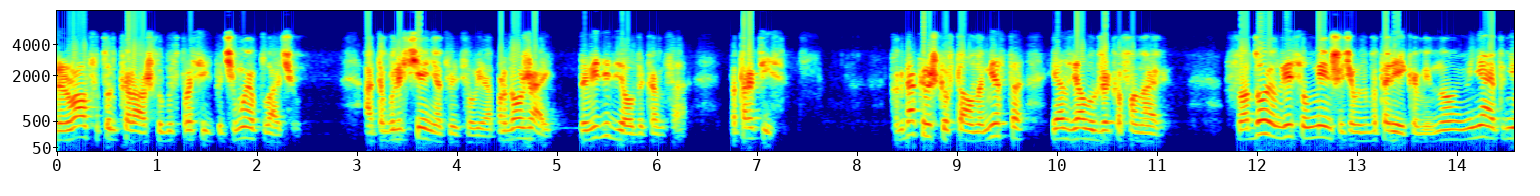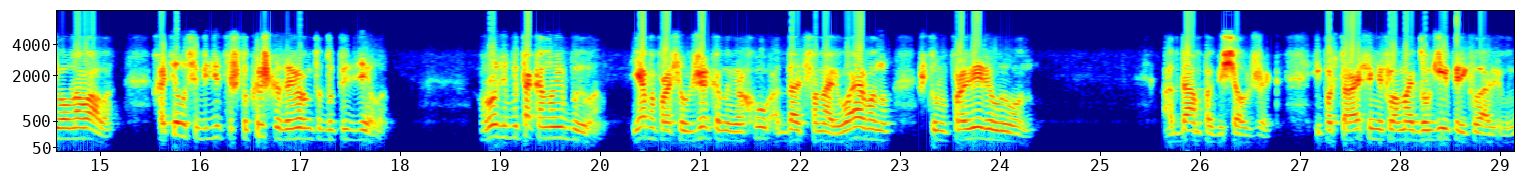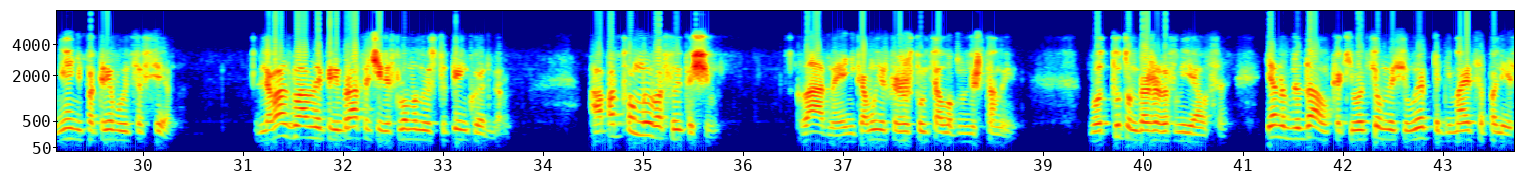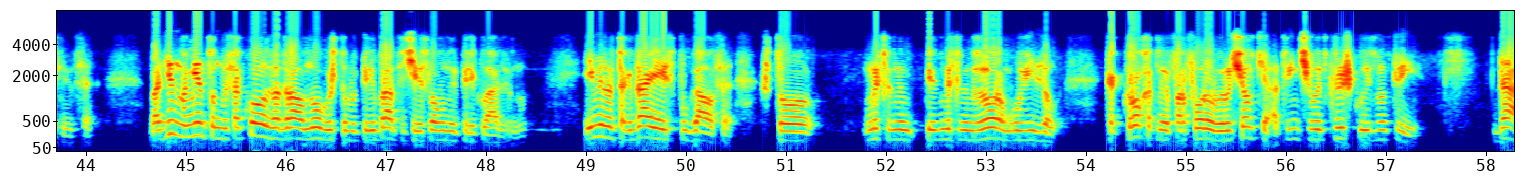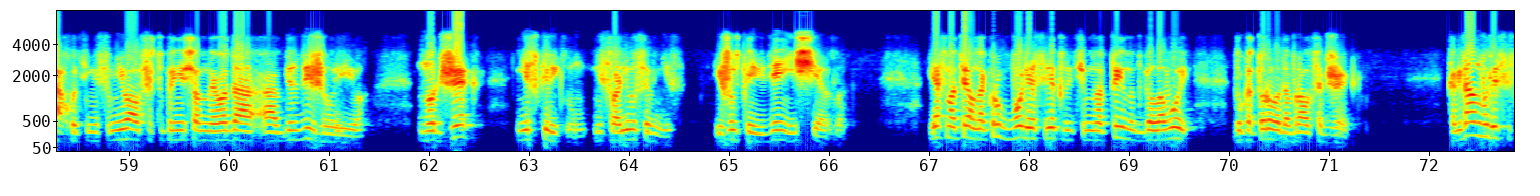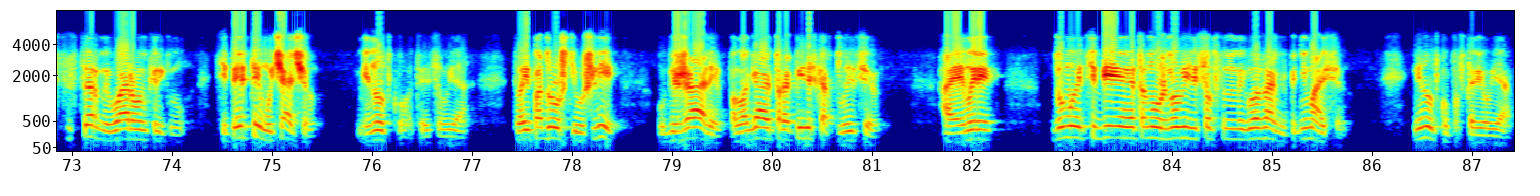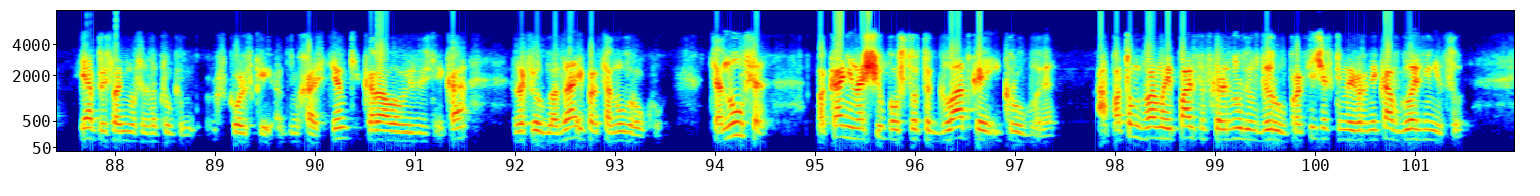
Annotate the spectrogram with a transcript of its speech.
Прервался только раз, чтобы спросить, почему я плачу. «От облегчения», — ответил я. «Продолжай. Доведи дело до конца. Поторопись». Когда крышка встала на место, я взял у Джека фонарь. С водой он весил меньше, чем с батарейками, но меня это не волновало. Хотелось убедиться, что крышка завернута до предела. Вроде бы так оно и было. Я попросил Джека наверху отдать фонарь Уайерману, чтобы проверил и он. «Отдам», — пообещал Джек. «И постарайся не сломать другие перекладины. Мне не потребуются все. Для вас главное перебраться через сломанную ступеньку, Эдгар. А потом мы вас вытащим». «Ладно, я никому не скажу, что у тебя лопнули штаны». Вот тут он даже рассмеялся. Я наблюдал, как его темный силуэт поднимается по лестнице. В один момент он высоко задрал ногу, чтобы перебраться через сломанную перекладину. Именно тогда я испугался, что мысленным, перед мысленным взором увидел, как крохотные фарфоровые ручонки отвинчивают крышку изнутри. Да, хоть и не сомневался, что принесенная вода обездвижила ее, но Джек не вскрикнул, не свалился вниз, и жуткое видение исчезло. Я смотрел на круг более светлой темноты над головой, до которого добрался Джек. Когда он вылез из цистерны, Уайерман крикнул. «Теперь ты, мучачо!» «Минутку», — ответил я. «Твои подружки ушли?» Убежали. Полагаю, торопились к отплытию. А Эмери? Думаю, тебе это нужно увидеть собственными глазами. Поднимайся. Минутку, повторил я. Я прислонился затылком к скользкой от мха стенки кораллового известняка, закрыл глаза и протянул руку. Тянулся, пока не нащупал что-то гладкое и круглое. А потом два мои пальца скользнули в дыру, практически наверняка в глазницу.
